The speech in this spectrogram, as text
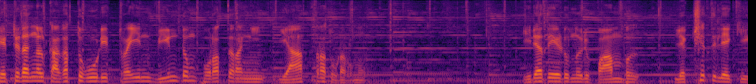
കെട്ടിടങ്ങൾക്കകത്തുകൂടി ട്രെയിൻ വീണ്ടും പുറത്തിറങ്ങി യാത്ര തുടർന്നു. ഇര തേടുന്നൊരു പാമ്പ് ലക്ഷ്യത്തിലേക്ക്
